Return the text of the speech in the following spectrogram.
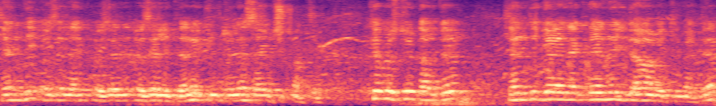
kendi özellik, özel, özelliklerine, kültürüne sahip çıkmaktır. Kıbrıs Türk halkı kendi geleneklerini devam ettirmekte,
